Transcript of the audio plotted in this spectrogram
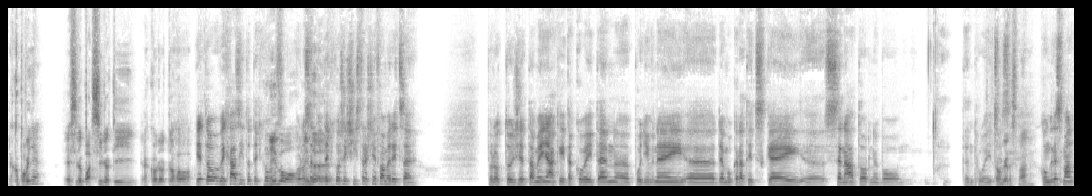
Jako povinně? Jestli to patří do tý, jako do toho... Je to, vychází to teď, ono se to teď řeší strašně v Americe, protože tam je nějaký takový ten podivný eh, demokratický eh, senátor nebo ten druhý Kongresman. kongresman,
